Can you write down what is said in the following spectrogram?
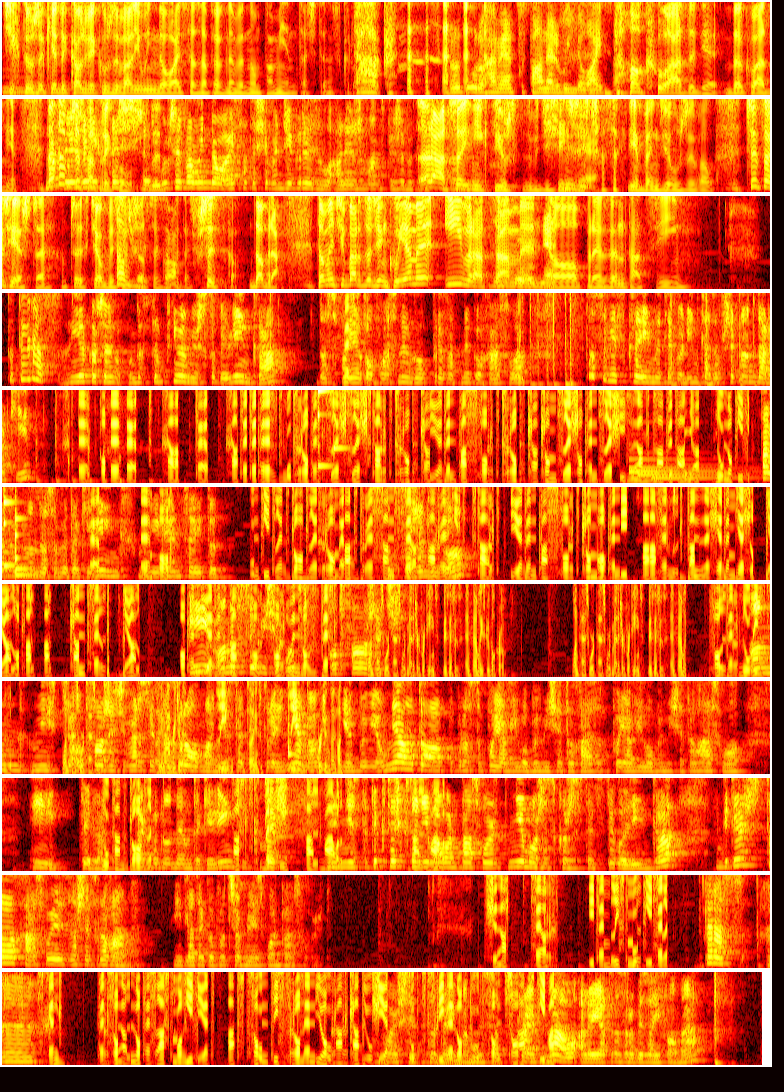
Ci, którzy kiedykolwiek używali Windowsa, zapewne będą pamiętać ten skrót. Tak, skrót uruchamiający panel Windowsa. Dokładnie, dokładnie. No Także dobrze, jeżeli Patryku. ktoś używa Windowsa, to się będzie gryzło, ale już wątpię, żeby ktoś to Raczej nikt już w dzisiejszych Nie. czasach nie będzie używał. Czy coś jeszcze? Czy chciałbyś To jeszcze o coś wszystko. zapytać? Wszystko. Dobra. To my Ci bardzo dziękujemy i wracamy Dziękuję. do prezentacji. To teraz, jako że udostępniłem już sobie linka do swojego własnego prywatnego hasła, to sobie wkleimy tego linka do przeglądarki. E, O, E, E, H, T, https dwukropek slash slash start.1 password.com slash open slash i znak zapytania. New notif. Tak wygląda sobie taki link. Mniej więcej to Untitled Google Chrome adres answer. Reddit start. 1 password.com open dane 70 dialog cancel dialog. Open I 1 on chce mi password for Windows otworzyć. On mi chce otworzyć wersję dla Chroma, niestety, której nie mam. Jakbym ją miał, to po prostu pojawiłoby mi się to hasło, pojawiłoby mi się to hasło i tyle. Tak wyglądają takie linki. Ktoś, niestety ktoś, kto nie ma. One Password, nie może skorzystać z tego linka, gdyż to hasło jest zaszyfrowane. I dlatego potrzebny jest One Password. 13. Ser. Item list multicell. Teraz Scan. Personal notes modified. Sound is your Subscribe button. Now, ale ja to zrobię z iPhone'a.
